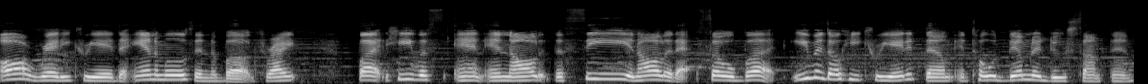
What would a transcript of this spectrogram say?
already created the animals and the bugs, right? But he was and and all the sea and all of that. So, but even though he created them and told them to do something,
